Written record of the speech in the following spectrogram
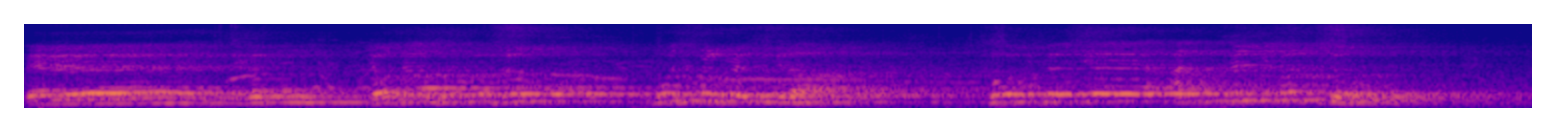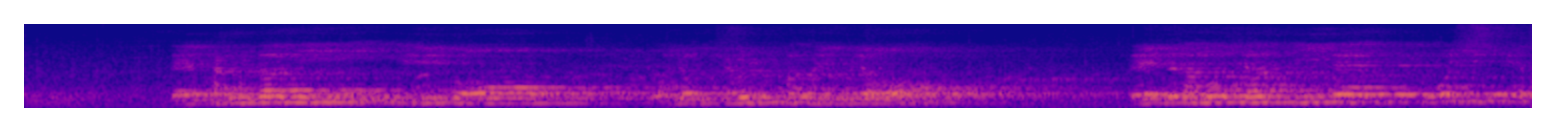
네, 지금 여자 선수 모습을 보였습니다. 서울특별시의 안틀기 선수. 네, 당당히 1위로 역주를 하고 있고요. 네, 이제 나머지 한 250명,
